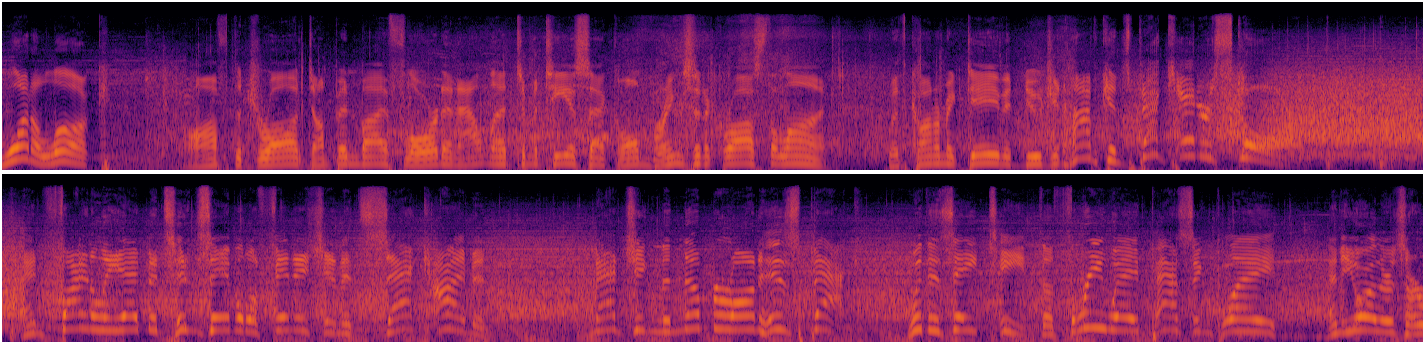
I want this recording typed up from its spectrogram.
What a look. Off the draw, dump in by Florida, an outlet to Mattias Ekholm, brings it across the line with Connor McDavid, Nugent Hopkins, backhander score! And finally, Edmonton's able to finish, and it's Zach Hyman matching the number on his back with his 18th. A three-way passing play, and the Oilers are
